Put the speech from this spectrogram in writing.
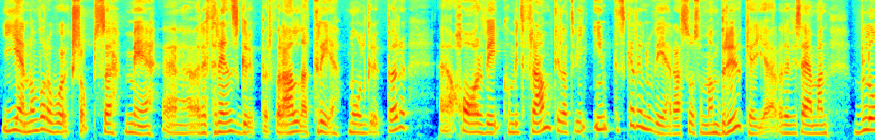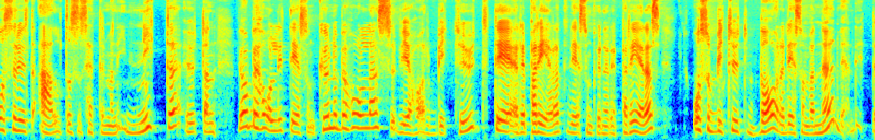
genom våra workshops eh, med eh, referensgrupper för alla tre målgrupper har vi kommit fram till att vi inte ska renovera så som man brukar göra, det vill säga man blåser ut allt och så sätter man in nytt, utan vi har behållit det som kunde behållas, vi har bytt ut det, reparerat det som kunde repareras och så bytt ut bara det som var nödvändigt.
